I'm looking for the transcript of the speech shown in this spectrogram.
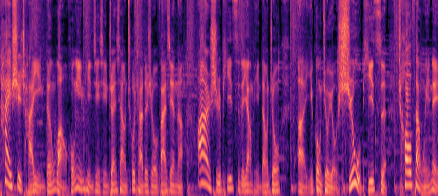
泰式茶饮等网红饮品进行专项抽查的时候，发现呢，二十批次的样品当中，啊，一共就有十五批次超范围内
